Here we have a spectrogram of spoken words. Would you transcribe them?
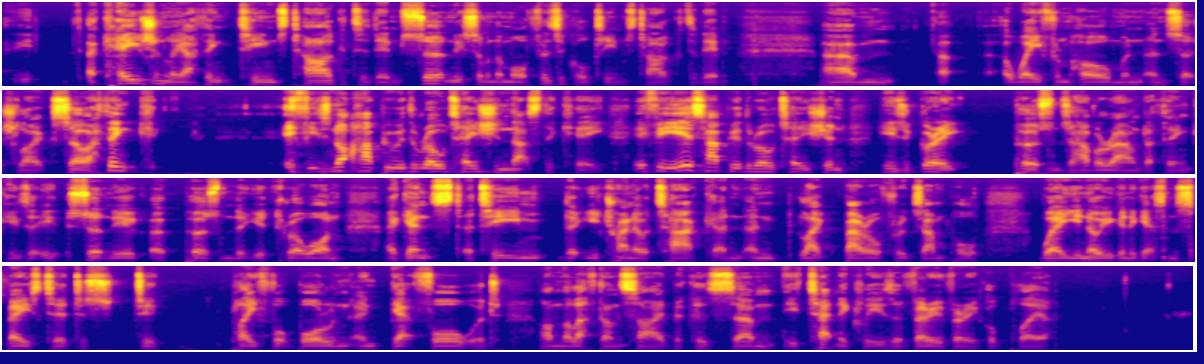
occasionally I think teams targeted him. Certainly, some of the more physical teams targeted him um, away from home and, and such like. So I think if he's not happy with the rotation, that's the key. If he is happy with the rotation, he's a great person to have around. I think he's, a, certainly a, a, person that you throw on against a team that you're trying to attack, and, and like Barrow, for example, where you know you're going to get some space to to, to play football and, and get forward on the left hand side because um, he technically is a very very good player.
